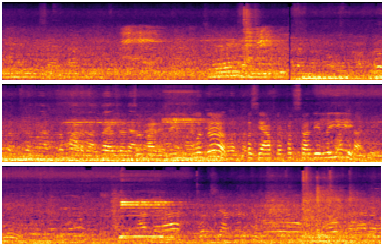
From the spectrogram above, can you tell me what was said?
નવ, સાત નાખજો. જય રામદેવ તમારા જાય તમારે લઈ મોદક પછી આપણે પ્રસાદી લઈએ રક્ષા કરજો વિઘન હરનારા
